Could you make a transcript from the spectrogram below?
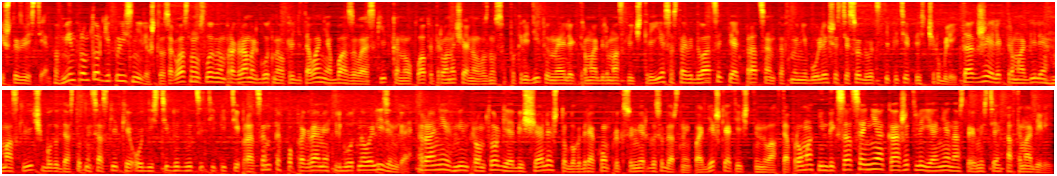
пишет «Известия». В Минпромторге пояснили, что согласно условиям программы льготного кредитования базовая скидка на уплату первоначального взноса по кредиту на электромобиль «Москвич 3Е» составит 25%, но не более 625 тысяч рублей. Также электромобили «Москвич» будут доступны со скидкой от 10 до 25% по программе льготного лизинга. Ранее в Минпромторге обещали, что благодаря комплексу мер государственной поддержки отечественного автопрома индексация не окажет влияния на стоимости автомобилей.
